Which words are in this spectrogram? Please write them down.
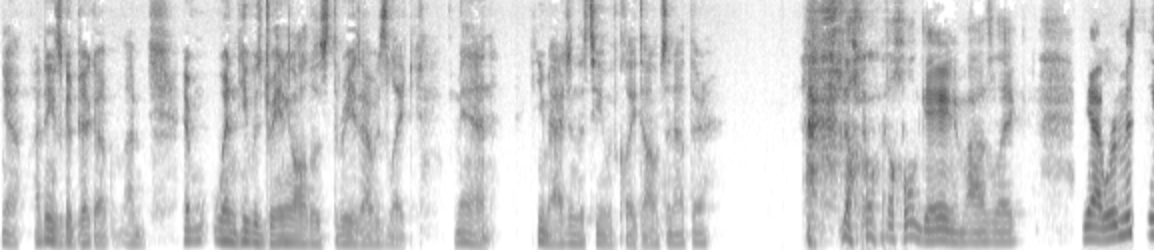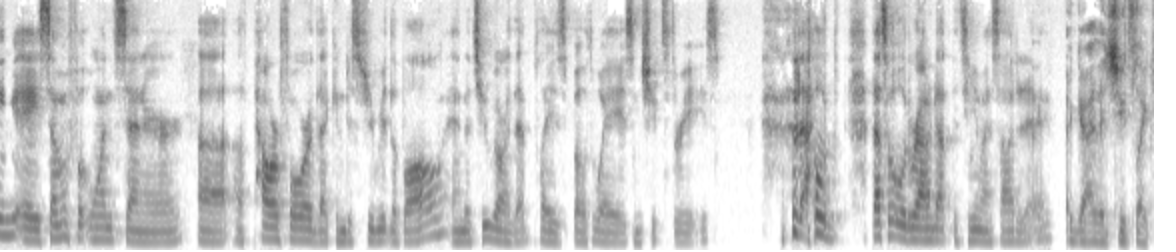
yeah, I think he's a good pickup. I'm, when he was draining all those threes, I was like, man, can you imagine this team with Klay Thompson out there? the whole the whole game. I was like, yeah, we're missing a seven foot one center, uh, a power forward that can distribute the ball, and a two guard that plays both ways and shoots threes. that would that's what would round out the team I saw today. A guy that shoots like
